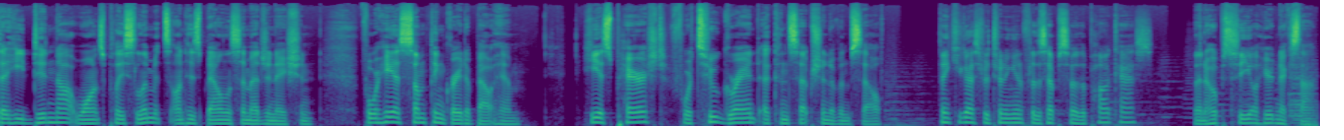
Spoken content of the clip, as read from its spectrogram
that he did not once place limits on his boundless imagination, for he has something great about him. He has perished for too grand a conception of himself. Thank you guys for tuning in for this episode of the podcast, then I hope to see you all here next time.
